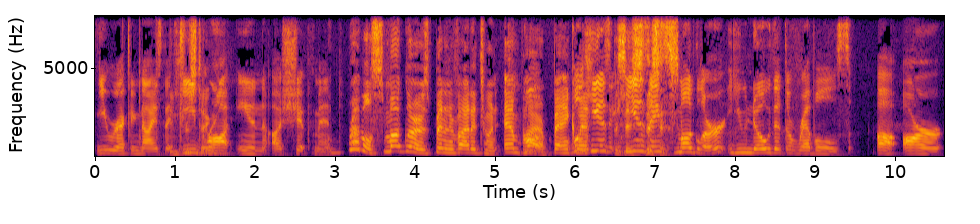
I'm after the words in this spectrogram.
You recognize that he brought in a shipment. Rebel smuggler has been invited to an empire banquet. Well, he is This he is- is, a is- smuggler. You know that the rebels uh, are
